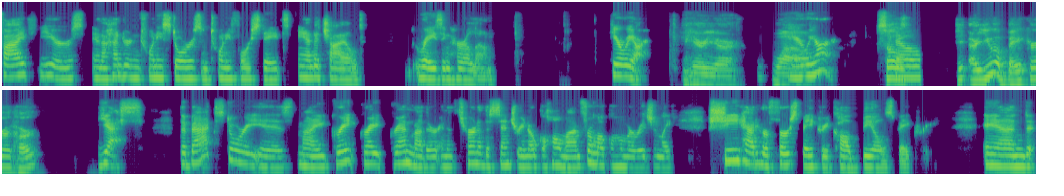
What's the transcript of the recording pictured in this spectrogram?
five years in 120 stores in 24 states and a child raising her alone. Here we are. Here you are. Wow. Here we are. So, so are you a baker at heart? Yes. The backstory is my great great grandmother in the turn of the century in Oklahoma. I'm from Oklahoma originally. She had her first bakery called Beal's Bakery. And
